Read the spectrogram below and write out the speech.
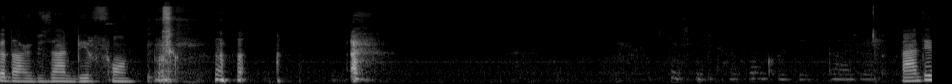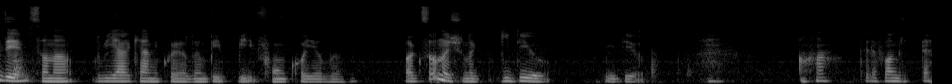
Kadar güzel bir fon. Ben dedim sana bir yelkenli koyalım, bir, bir fon koyalım. Baksana şuna gidiyor video. Aha telefon gitti.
